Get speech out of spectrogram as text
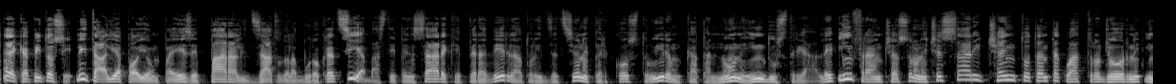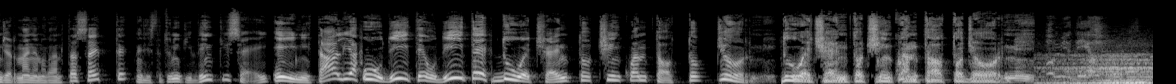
Eh, capito sì. L'Italia poi è un paese paralizzato dalla burocrazia. Basti pensare che per avere l'autorizzazione per costruire un capannone industriale, in Francia sono necessari 184 giorni, in Germania 97, negli Stati Uniti 26 e in Italia, udite, udite, 258 giorni. 258 giorni! Oh mio Dio!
